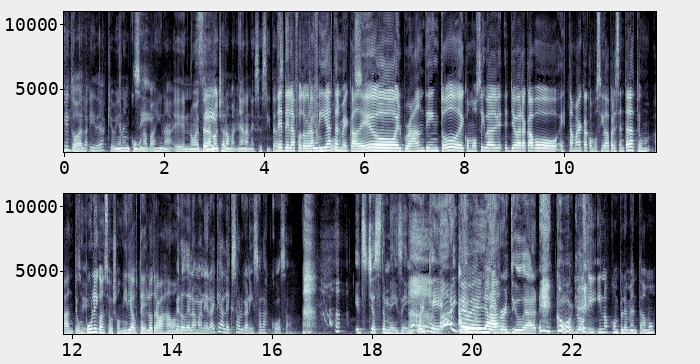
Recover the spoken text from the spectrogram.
Sí, todas las ideas que vienen con una Sí. página eh, no es de la Sí. noche a la mañana, necesitas. Desde la fotografía tiempo. hasta el mercadeo, el branding, todo de cómo se iba a llevar a cabo esta marca, cómo se iba a presentar ante un, ante un Sí. público en social media, ustedes lo trabajaban. Pero de la manera que Alexa organiza las cosas. It's just amazing. Porque Ay, qué I would never do that. Como que. No, y, y nos complementamos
